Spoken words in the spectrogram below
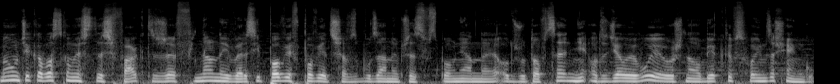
Małą ciekawostką jest też fakt, że w finalnej wersji powiew powietrza wzbudzany przez wspomniane odrzutowce nie oddziaływuje już na obiekty w swoim zasięgu.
